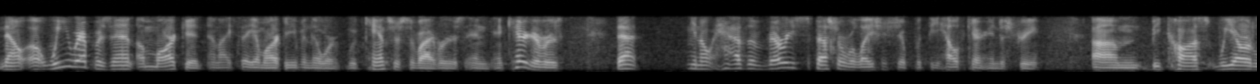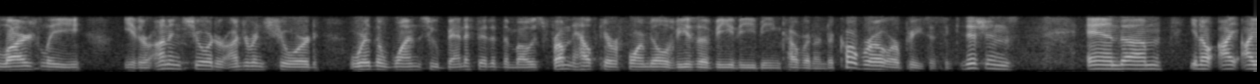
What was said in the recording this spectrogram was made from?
Now, uh, we represent a market, and I say a market even though we're, we're cancer survivors and, and caregivers, that you know has a very special relationship with the healthcare industry um, because we are largely either uninsured or underinsured. We're the ones who benefited the most from the healthcare reform bill vis-a-vis the being covered under COBRA or pre-existing conditions. And um, you know, I, I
